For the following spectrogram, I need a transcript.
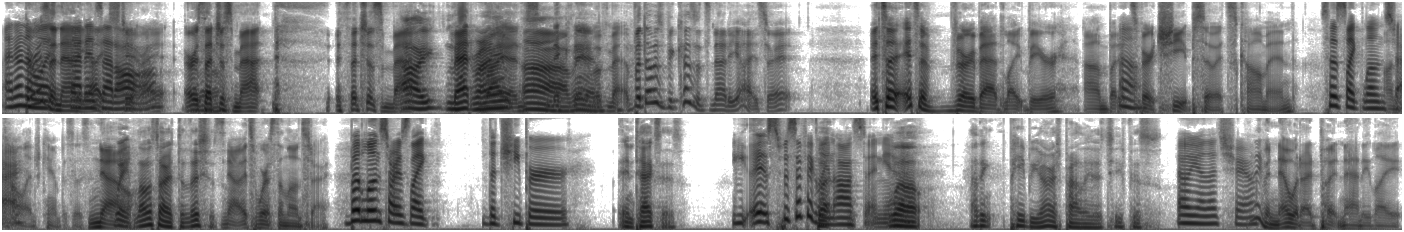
I don't know There is what a natty that is ice at too, all. right? Or is that Oh. just Matt? is that just Oh, Matt? you- Matt Ryan. Ryan's Ah, nickname man. of Matt. But that was because it's natty ice, right? It's a it's a very bad light beer, um, but it's Oh. very cheap, so it's common So it's like Lone on Star, college campuses. No, Wait, Lone Star is delicious no, it's worse than Lone Star. but Lone Star is like the cheaper, in Texas. y- uh, specifically But- in Austin. Yeah. Well, I think PBR is probably the cheapest. oh yeah, that's true. I don't even know what I'd put natty light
